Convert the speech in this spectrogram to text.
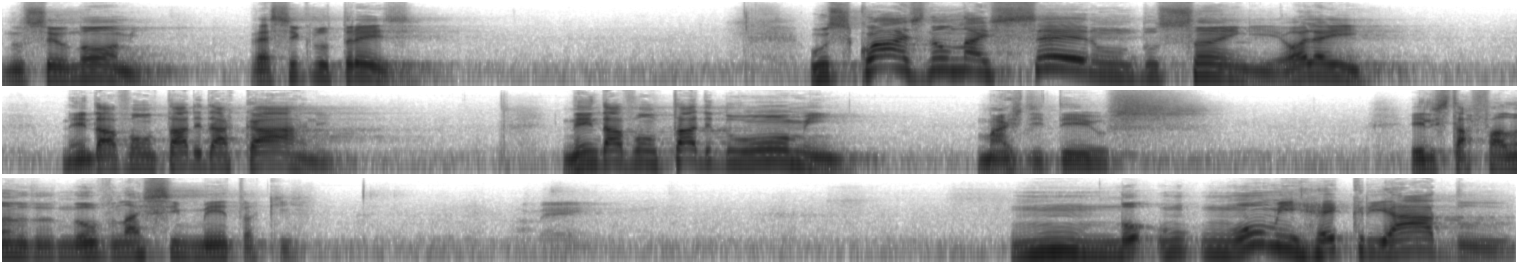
no seu nome. Versículo 13 os quais não nasceram do sangue, olha aí, nem da vontade da carne, nem da vontade do homem, mas de Deus. Ele está falando do novo nascimento aqui. Um, um, homem recriado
